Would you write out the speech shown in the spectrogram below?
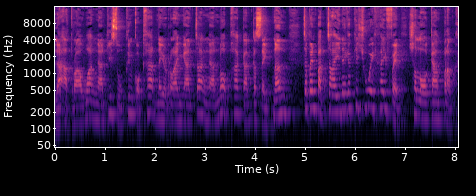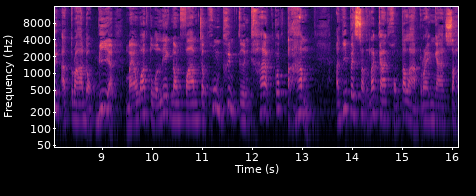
และอัตราว่างงานที่สูงขึ้นกว่าคาดในรายงานจ้างงานนอกภาคการเกษตรนั้น จะเป็นปัจจัยนะครับที่ช่วยให้เฟดชะลอการปรับขึ้นอัตราดอกเบี้ย แม้ว่าตัวเลขนอนฟาร์มจะพุ่งขึ้นเกินคาดก็ตาม อันนี้เป็นสถานการณ์ของตลาดแรงงานสห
